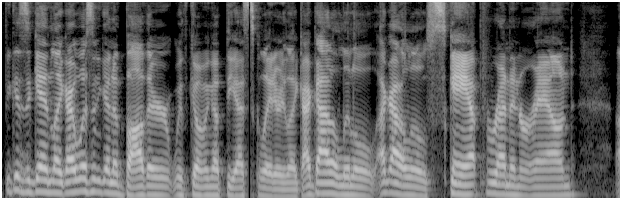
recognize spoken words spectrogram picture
because again, like I wasn't gonna bother with going up the escalator. Like I got a little I got a little scamp running around uh,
